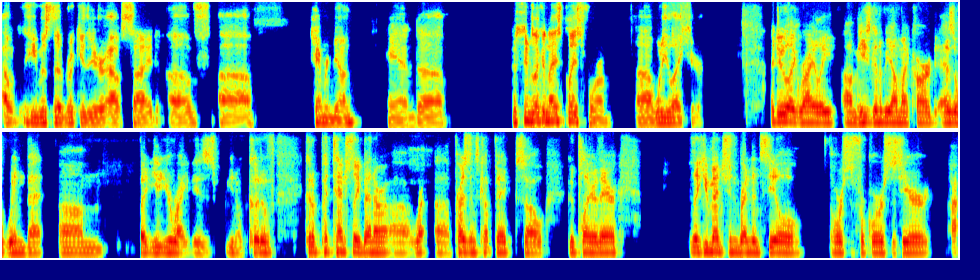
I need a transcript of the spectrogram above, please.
Out he was the rookie of the year outside of uh, Cameron Young, and uh, this seems like a nice place for him. Uh, what do you like here? I do like Riley. Um, he's going to be on my card as a win bet. Um, but you, are right. Is you know could have could have potentially been a, a, a, President's Cup pick. So good player there. Like you mentioned, Brendan Steele, horses for courses here. I,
